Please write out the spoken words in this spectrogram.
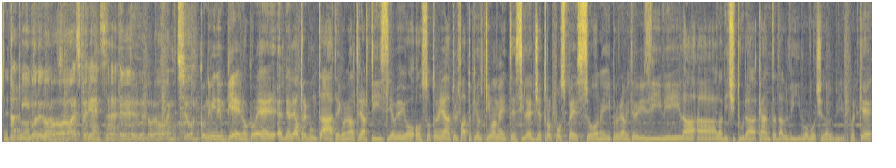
È dal vivo le loro cosa. esperienze e le loro emozioni. Condivido in pieno, come eh, nelle altre puntate con altri artisti avevo, ho sottolineato il fatto che ultimamente si legge troppo spesso nei programmi televisivi la, ah, la dicitura canta dal vivo, voce dal vivo, perché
